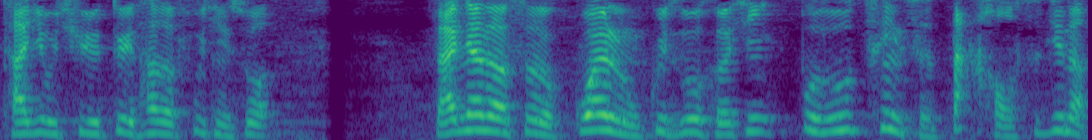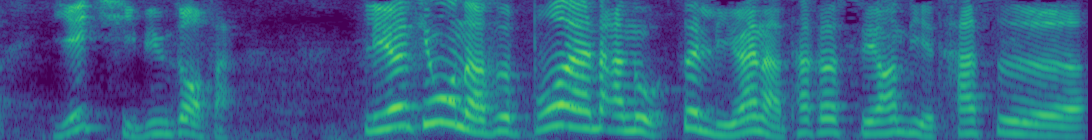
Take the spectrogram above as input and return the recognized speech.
他就去对他的父亲说：“咱家呢是关陇贵族核心，不如趁此大好时机呢，也起兵造反。”李渊听后呢是勃然大怒。这李渊呢，他和隋炀帝他是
